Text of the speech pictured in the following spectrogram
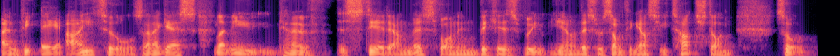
And the AI tools. And I guess let me kind of steer down this one in because we, you know, this was something else you touched on. So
